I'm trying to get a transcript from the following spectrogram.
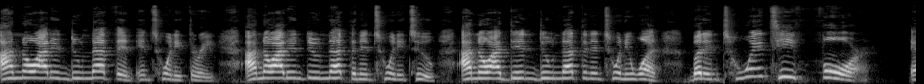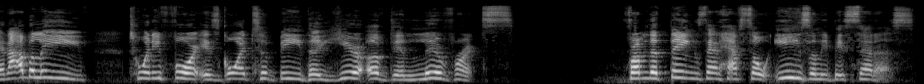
I know I didn't do nothing in 23. I know I didn't do nothing in 22. I know I didn't do nothing in 21. But in 24, and I believe 24 is going to be the year of deliverance from the things that have so easily beset us.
